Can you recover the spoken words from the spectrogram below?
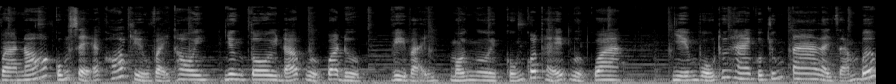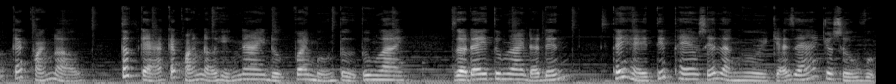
và nó cũng sẽ khó chịu vậy thôi, nhưng tôi đã vượt qua được. Vì vậy, mọi người cũng có thể vượt qua. Nhiệm vụ thứ hai của chúng ta là giảm bớt các khoản nợ. Tất cả các khoản nợ hiện nay được vay mượn từ tương lai. Giờ đây tương lai đã đến. Thế hệ tiếp theo sẽ là người trả giá cho sự vượt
